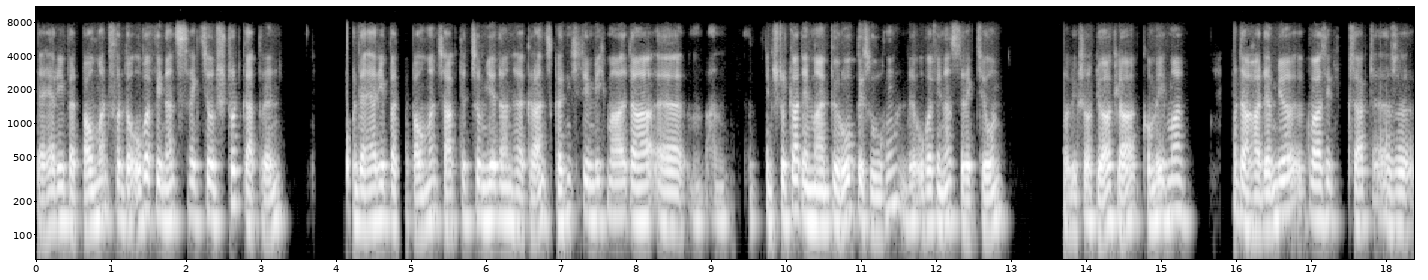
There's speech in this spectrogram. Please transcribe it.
der Herr Riebert Baumann von der Oberfinanzdirektion Stuttgart drin. Und der Herr Riebert Baumann sagte zu mir dann, Herr Kranz, könnten Sie mich mal da äh, in Stuttgart in meinem Büro besuchen, in der Oberfinanzdirektion? Da habe ich gesagt, ja klar, komme ich mal. Und da hat er mir quasi gesagt, also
